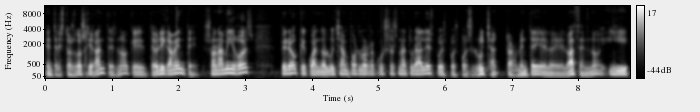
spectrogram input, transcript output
entre estos dos gigantes, ¿no? que teóricamente son amigos, pero que cuando luchan por los recursos naturales, pues, pues, pues luchan, realmente eh, lo hacen. ¿no? Y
